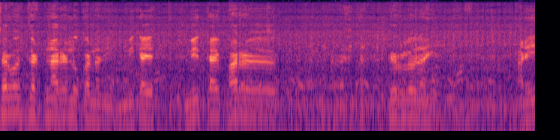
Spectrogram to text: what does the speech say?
सर्वच झटणाऱ्या लोकांना देईन. मी काय मी काय फार फिरलो नाही. आणि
